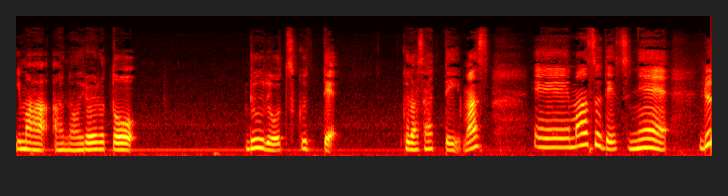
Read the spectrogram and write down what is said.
今、あの、いろいろとルールを作ってくださっています。えー、まずですね、ル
